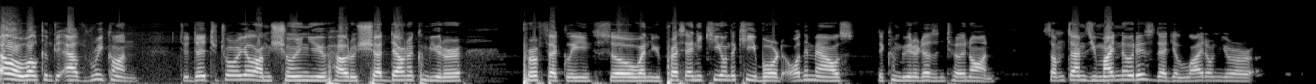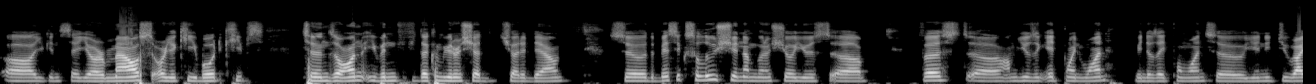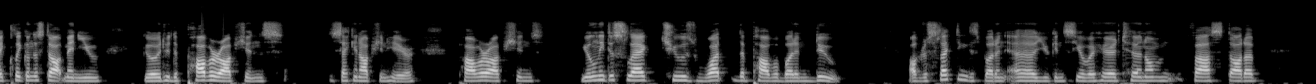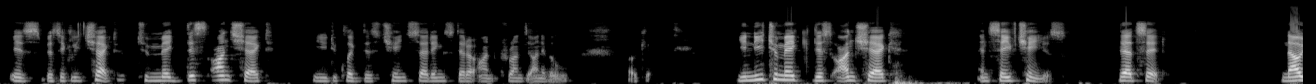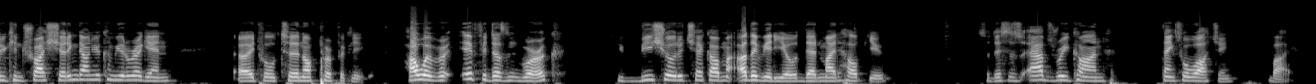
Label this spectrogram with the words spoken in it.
Hello, welcome to Abs Recon. Today tutorial I'm showing you how to shut down a computer perfectly so when you press any key on the keyboard or the mouse the computer doesn't turn on. Sometimes you might notice that your light on your uh, you can say your mouse or your keyboard keeps turns on even if the computer shut shut it down. So the basic solution I'm going to show you is uh, first uh, I'm using 8.1 Windows 8.1 so you need to right click on the start menu go to the power options the second option here power options. You'll need to select choose what the power button do. After selecting this button uh, you can see over here turn on fast startup is basically checked. To make this unchecked you need to click this change settings that are currently unavailable. Okay. You need to make this unchecked and save changes. That's it. Now you can try shutting down your computer again. Uh, it will turn off perfectly. However if it doesn't work you be sure to check out my other video that might help you. So this is Abs Recon. Thanks for watching. Bye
